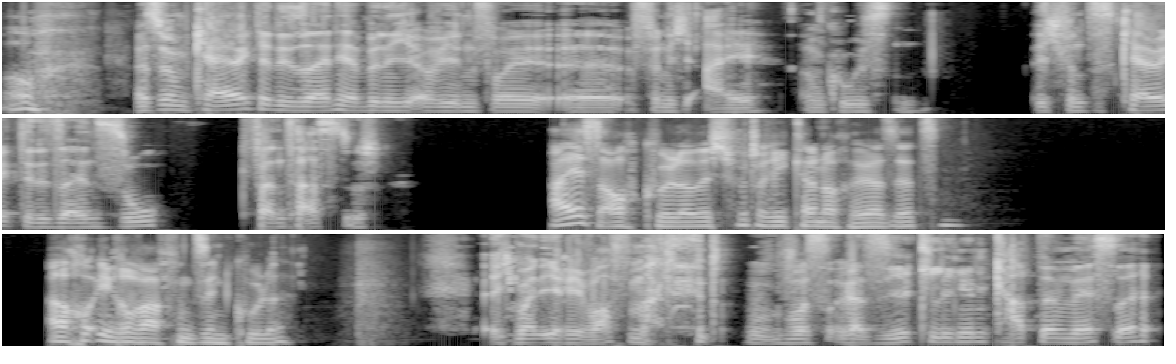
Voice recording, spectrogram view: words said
Oh. Also im Character Design her bin ich auf jeden Fall, äh, finde ich Ei am coolsten. Ich finde das Character Design so fantastisch. Ei ist auch cool, aber ich würde Rika noch höher setzen. Auch ihre Waffen sind cooler. Ich meine, ihre Waffen hat was Rasierklingen, Cuttermesser.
